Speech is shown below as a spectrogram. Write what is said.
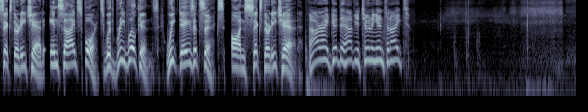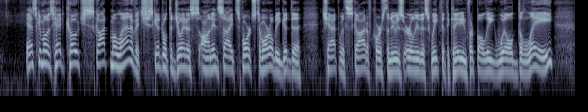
630 Ched Inside Sports with Reed Wilkins. Weekdays at 6 on 630 Ched. All right, good to have you tuning in tonight. Eskimos head coach Scott Milanovich scheduled to join us on Inside Sports tomorrow. It'll be good to chat with Scott. Of course, the news earlier this week that the Canadian Football League will delay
